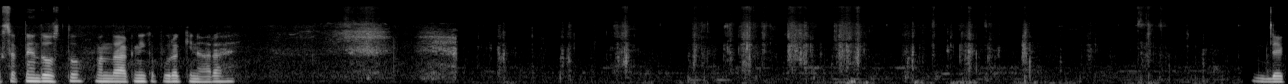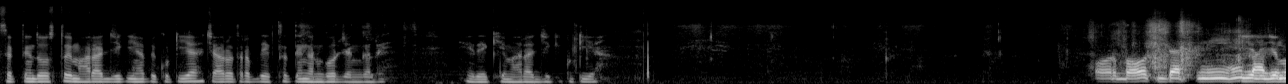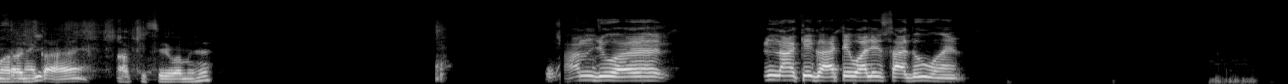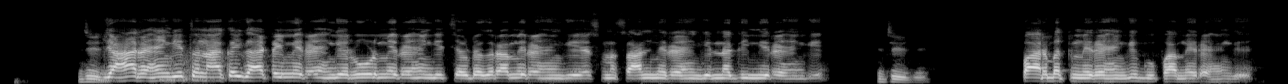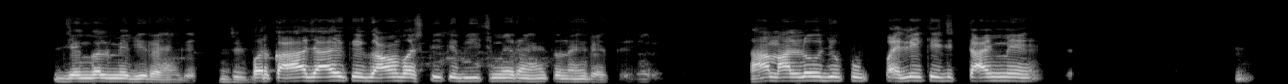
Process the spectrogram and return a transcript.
देख सकते हैं दोस्तों मंदाकिनी का पूरा किनारा है। देख सकते हैं दोस्तों ये महाराज जी की यहाँ पे कुटिया है। चारों तरफ़ देख सकते हैं घनघोर जंगल है। ये देखिए महाराज जी की कुटिया। और बहुत दर्शनीय है ये महाराज जी। का है। आपकी सेवा में है। हम जो है नाके घाटे वाले साधु हैं। जी जी। जहाँ रहेंगे तो नाकई घाटे में रहेंगे रोड में रहेंगे चौडगरा में रहेंगे शमशान में रहेंगे नदी में रहेंगे। जी जी। पार्वत में रहेंगे गुफा में रहेंगे जंगल में भी रहेंगे। जी जी। पर कहा जाए कि गाँव बस्ती के बीच में रहें तो नहीं रहते। हाँ मान लो जो पहले के टाइम में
